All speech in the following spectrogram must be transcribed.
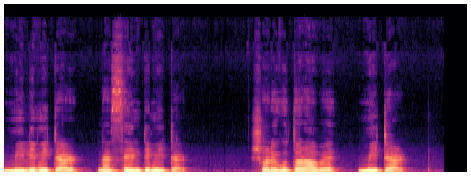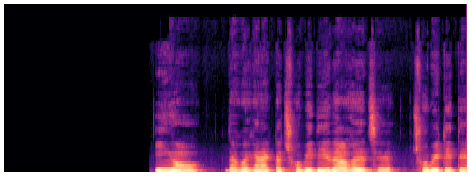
মিলিমিটার না সেন্টিমিটার? সঠিক উত্তর হবে মিটার। ইঙ, দেখো এখানে একটা ছবি দিয়ে দেওয়া হয়েছে। ছবিটিতে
